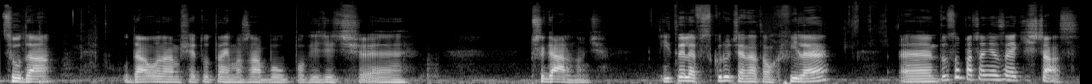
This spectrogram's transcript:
cuda udało nam się tutaj, można było powiedzieć, e, przygarnąć. I tyle w skrócie na tą chwilę. E, do zobaczenia za jakiś czas,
